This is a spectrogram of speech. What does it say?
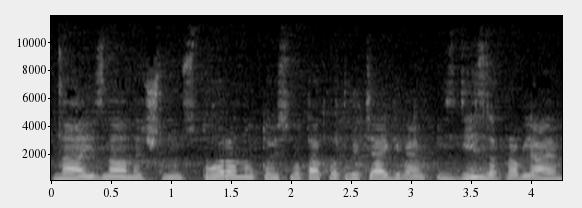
на изнаночную сторону. То есть вот так вот вытягиваем. И здесь заправляем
